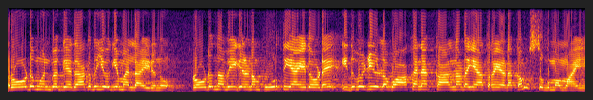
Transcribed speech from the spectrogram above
റോഡ് മുൻപ് ഗതാഗത യോഗ്യമല്ലായിരുന്നു. റോഡ് നവീകരണം പൂർത്തിയായതോടെ ഇതുവഴിയുള്ള വാഹന കാൽനട യാത്രയടക്കം സുഗമമായി.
